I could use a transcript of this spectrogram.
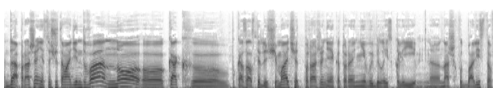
Да, поражение со счетом 1-2, но, э, как э, показал следующий матч, это поражение, которое не выбило из колеи наших футболистов.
